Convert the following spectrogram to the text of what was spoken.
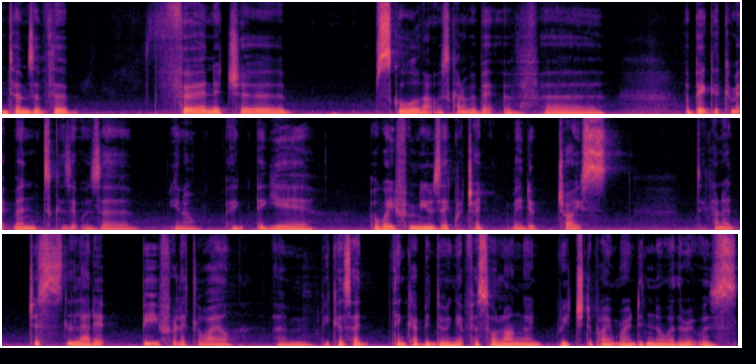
in terms of the furniture school, that was kind of a bit of uh, a bigger commitment because it was a, you know, a, a year away from music, which I made a choice to kind of just let it be for a little while um, because I think I'd been doing it for so long. I reached a point where I didn't know whether it was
